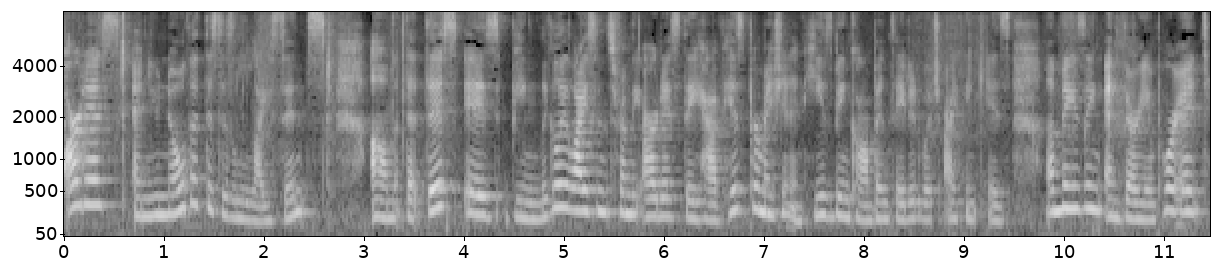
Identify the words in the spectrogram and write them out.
artist and you know that this is licensed, um, that this is being legally licensed from the artist. They have his permission and he's being compensated, which I think is amazing and very important.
